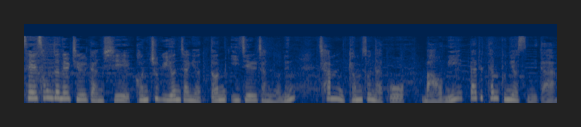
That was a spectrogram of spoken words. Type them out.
새 성전을 지을 당시 건축위원장이었던 이재일 장로는 참 겸손하고 마음이 따뜻한 분이었습니다.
